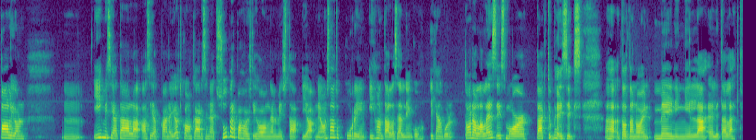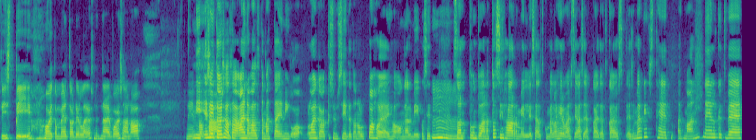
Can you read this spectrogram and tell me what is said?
paljon mm, ihmisiä täällä asiakkaina, jotka on kärsineet superpahoista iho-ongelmista, ja ne on saatu kuriin ihan tällaisella niin kuin, ikään kuin todella less is more, back to basics äh, tota noin, meiningillä, eli tällä twist hoitometodilla, jos nyt näin voi sanoa. Niin, niin, tota... Ja sitten toisaalta aina välttämättä ei niinku lainkaan ole kysymys siitä, että on ollut pahoja ihon-ongelmia, kun sit Mm. se on, tuntuu aina tosi harmilliselta, kun meillä on hirveästi asiakkaita, jotka just esimerkiksi, että hei, että mä oon nyt 40V,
